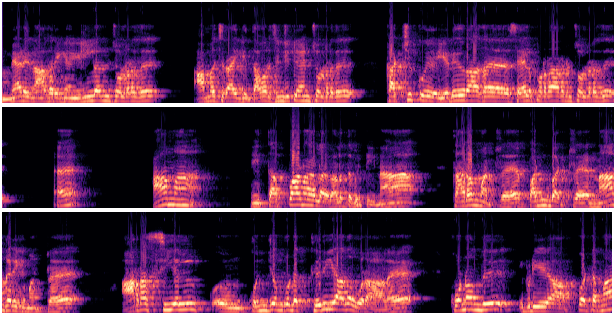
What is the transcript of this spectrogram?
மேடை நாகரிகம் இல்லைன்னு சொல்றது அமைச்சராக்கி தவறு செஞ்சுட்டேன்னு சொல்றது கட்சிக்கு இடையூறாக செயல்படுறாருன்னு சொல்றது ஆமா நீ தப்பான வளர்த்து விட்டீங்கன்னா தரமற்ற பண்பற்ற நாகரிகமற்ற அரசியல் கொஞ்சம் கூட தெரியாத ஒரு ஆளை கொண்டு இப்படி அப்பட்டமா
